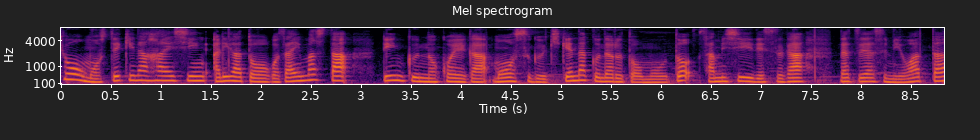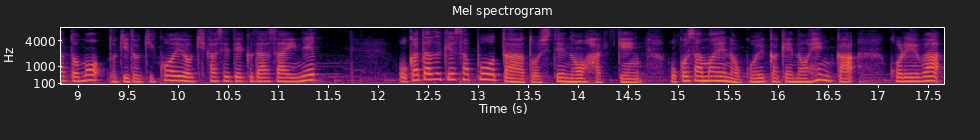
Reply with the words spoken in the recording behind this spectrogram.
今日も素敵な配信ありがとうございました。りんくんの声がもうすぐ聞けなくなると思うと寂しいですが夏休み終わった後も時々声を聞かせてくださいね。お片付けサポーターとしての発見、お子様への声かけの変化、これは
